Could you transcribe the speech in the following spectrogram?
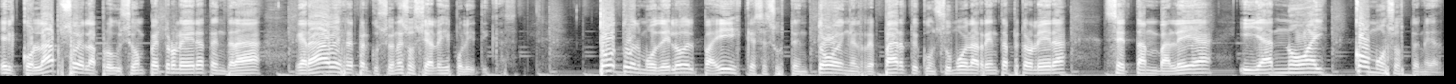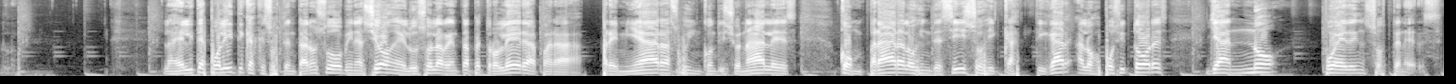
el colapso de la producción petrolera tendrá graves repercusiones sociales y políticas. Todo el modelo del país que se sustentó en el reparto y consumo de la renta petrolera se tambalea y ya no hay cómo sostenerlo. Las élites políticas que sustentaron su dominación en el uso de la renta petrolera para premiar a sus incondicionales, comprar a los indecisos y castigar a los opositores ya no pueden sostenerse.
